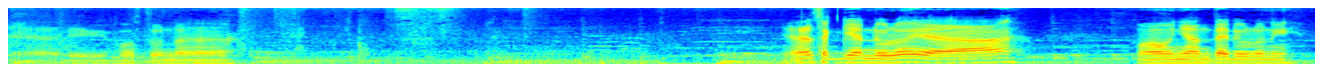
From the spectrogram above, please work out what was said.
Ya, Dewi Fortuna. Ya, sekian dulu ya. Mau nyantai dulu nih.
